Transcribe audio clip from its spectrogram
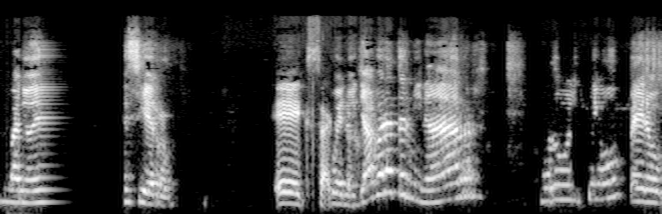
un año de encierro. Exacto. Bueno, ya para terminar, por último, pero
